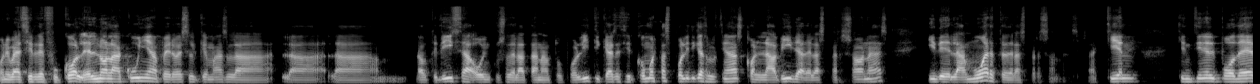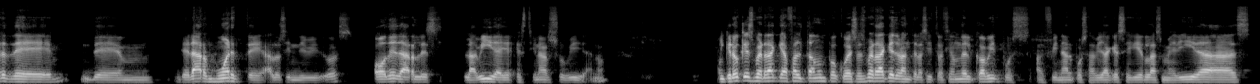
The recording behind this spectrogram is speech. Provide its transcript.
bueno, iba a decir de Foucault, él no la acuña, pero es el que más la, utiliza, o incluso de la tanatopolítica, es decir, cómo estas políticas relacionadas con la vida de las personas y de la muerte de las personas. O sea, ¿quién, quién tiene el poder de, de, dar muerte a los individuos o de darles la vida y gestionar su vida, ¿no? Y creo que es verdad que ha faltado un poco eso. Es verdad que durante la situación del COVID, pues al final pues había que seguir las medidas,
